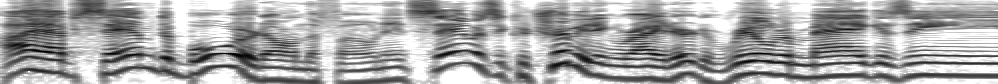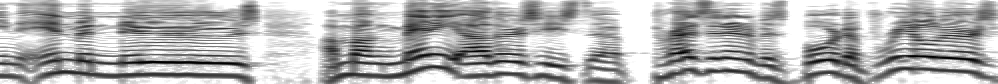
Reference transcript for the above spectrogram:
I have Sam DeBord on the phone, and Sam is a contributing writer to Realtor Magazine, Inman News, among many others. He's the president of his board of realtors.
